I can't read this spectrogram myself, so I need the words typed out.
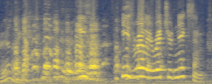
Really? He's he's really Richard Nixon.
